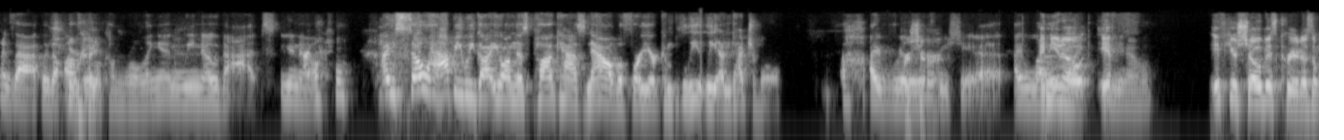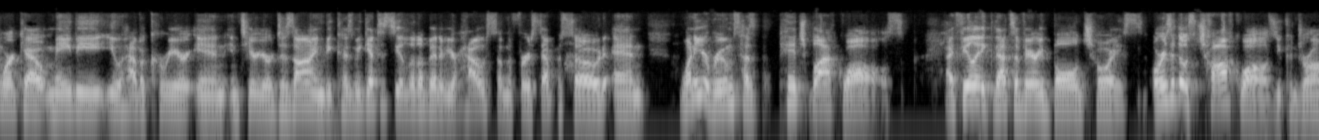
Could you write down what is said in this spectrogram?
Exactly. The offers will come rolling in. We know that, you know. I'm so happy we got you on this podcast now before you're completely untouchable. I really sure. appreciate it. I love And you know, like, if- you know If your showbiz career doesn't work out, maybe you have a career in interior design because we get to see a little bit of your house on the first episode, and one of your rooms has pitch black walls. I feel like that's a very bold choice. Or is it those chalk walls you can draw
